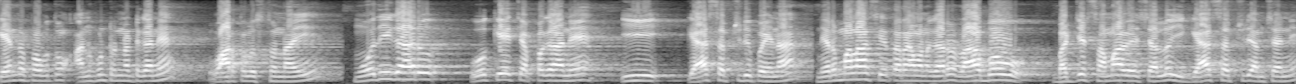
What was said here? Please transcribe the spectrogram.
కేంద్ర ప్రభుత్వం అనుకుంటున్నట్టుగానే వార్తలు వస్తున్నాయి. మోదీ గారు ఓకే చెప్పగానే ఈ గ్యాస్ సబ్సిడీ పైన నిర్మలా సీతారామన్ గారు రాబో బడ్జెట్ సమావేశాల్లో ఈ గ్యాస్ సబ్సిడీ అంశాన్ని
